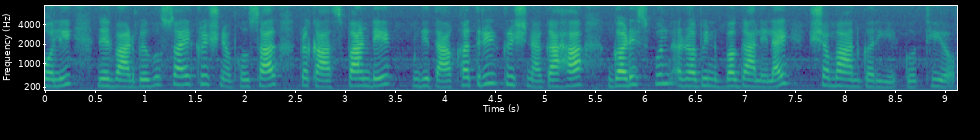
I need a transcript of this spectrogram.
ओली निर्माण व्यवसाय कृष्ण भूषाल प्रकाश पाण्डे गीता खत्री कृष्ण गाहा गणेशपुन रविन बगालेलाई सम्मान गरिएको थियो।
